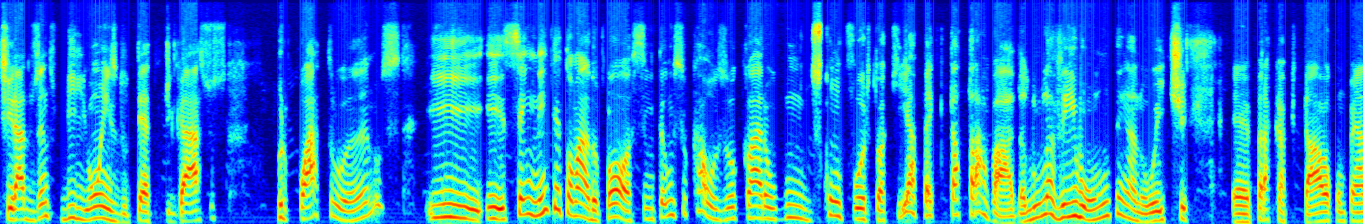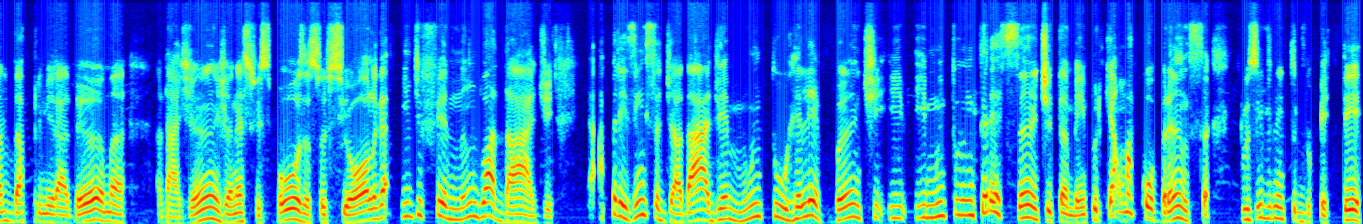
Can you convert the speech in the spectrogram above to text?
tirar 200 bilhões do teto de gastos por quatro anos e, e, sem nem ter tomado posse. Então isso causou, claro, algum desconforto aqui. A PEC está travada. Lula veio ontem à noite é, para a capital, acompanhado da primeira-dama, da Janja, né, sua esposa, socióloga, e de Fernando Haddad. A presença de Haddad é muito relevante e, e muito interessante também, porque há uma cobrança, inclusive dentro do PT,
